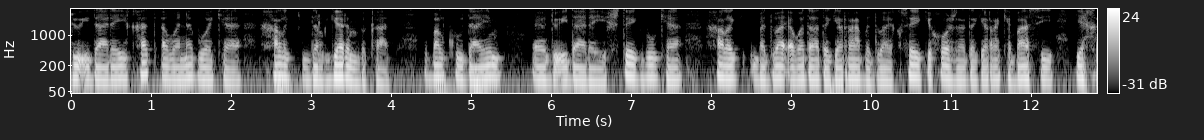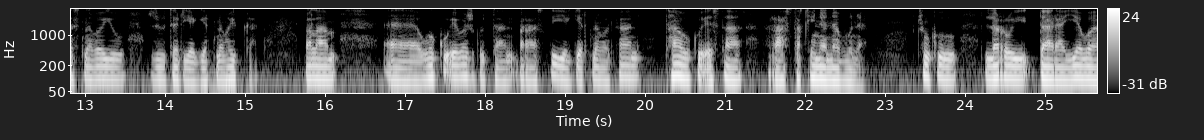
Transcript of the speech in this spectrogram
دوو ئیدارەی قەت ئەوە نەبووە کە خەڵک دڵگەرم بکات بەڵکو دایم دوو ئیدارەی شتێک بوو کە خەڵک بە دوای ئەوەدا دەگەڕا بە دوای قسەیەکی خۆشدا دەگەڕا کە باسی یەخستنەوەی و زووتر یەگرتنەوەی بکات بەڵام وەکو ئێوەش گوتان بەڕاستی یەگرتنەوەکان تاوەکو ئێستا ڕاستەقینە نەبوونە چونکو لە ڕووی داراییەوە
